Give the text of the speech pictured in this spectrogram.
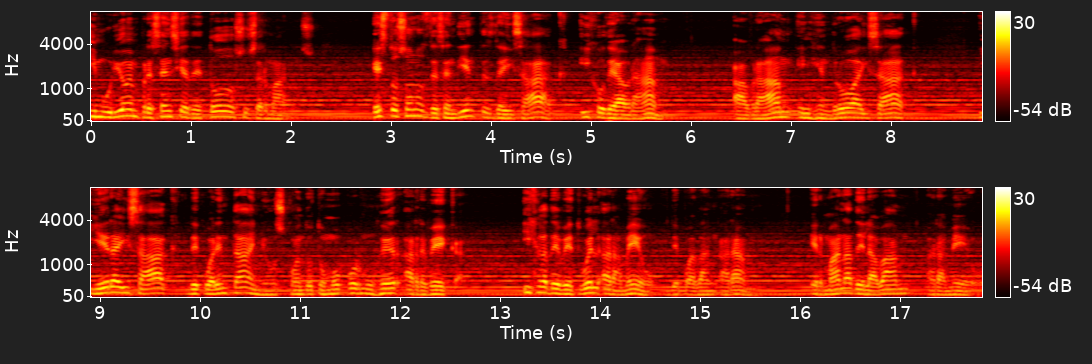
y murió en presencia de todos sus hermanos estos son los descendientes de Isaac, hijo de Abraham. Abraham engendró a Isaac, y era Isaac de cuarenta años cuando tomó por mujer a Rebeca, hija de Betuel Arameo de Padán Aram, hermana de Labán Arameo.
